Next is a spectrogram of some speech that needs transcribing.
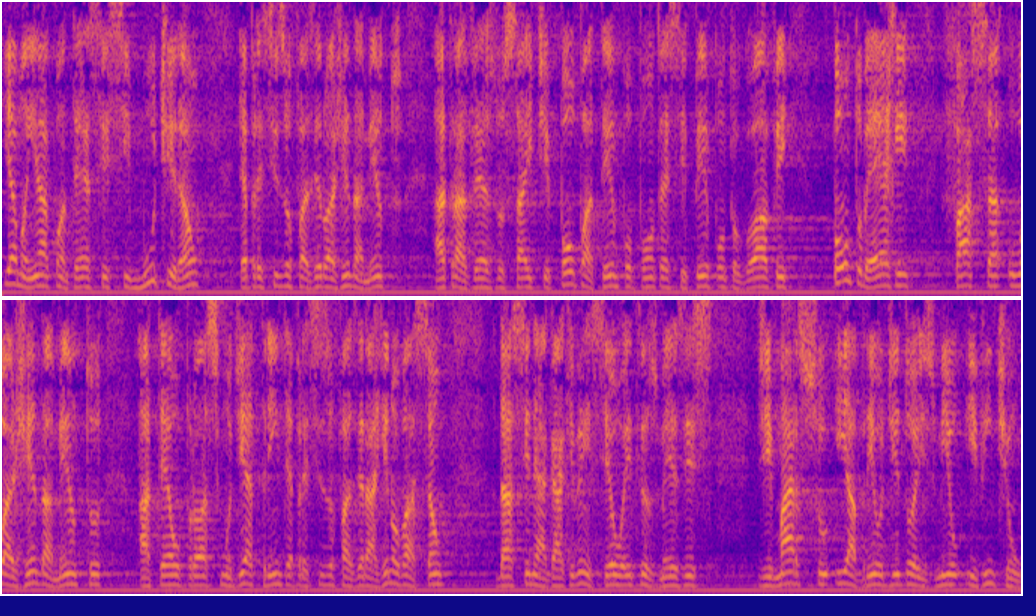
e amanhã acontece esse mutirão. É preciso fazer o agendamento através do site poupatempo.sp.gov.br. Faça o agendamento até o próximo dia 30. É preciso fazer a renovação da CNH que venceu entre os meses de março e abril de 2021.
